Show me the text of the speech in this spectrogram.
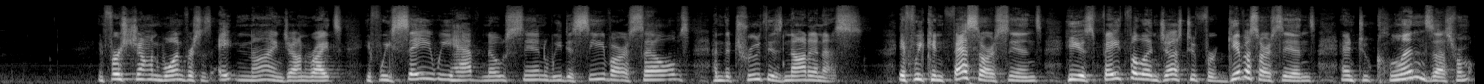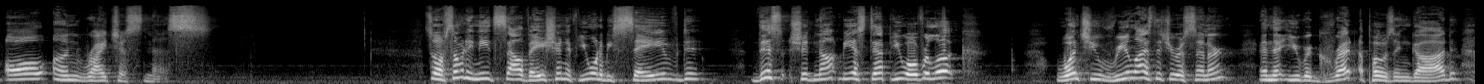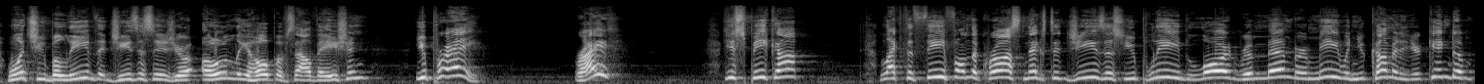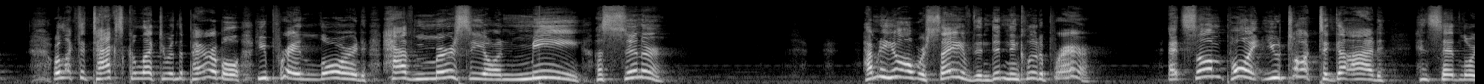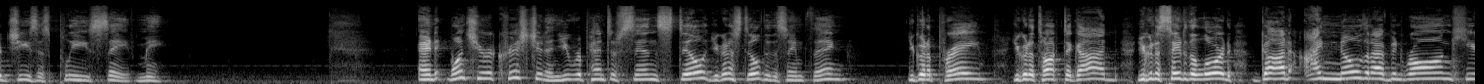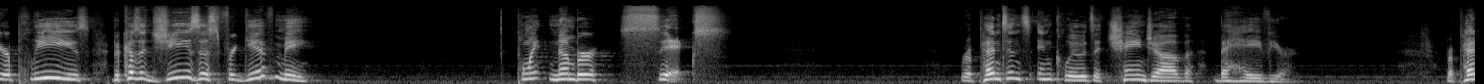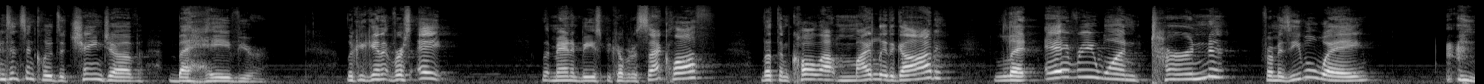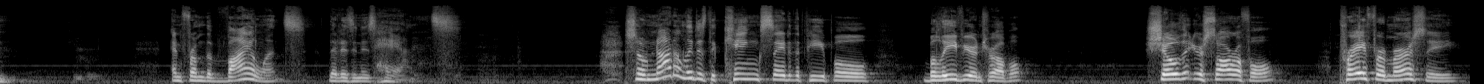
In 1 John 1, verses 8 and 9, John writes, If we say we have no sin, we deceive ourselves, and the truth is not in us. If we confess our sins, he is faithful and just to forgive us our sins and to cleanse us from all unrighteousness. So, if somebody needs salvation, if you want to be saved, this should not be a step you overlook. Once you realize that you're a sinner and that you regret opposing God, once you believe that Jesus is your only hope of salvation, you pray, right? You speak up. Like the thief on the cross next to Jesus, you plead, Lord, remember me when you come into your kingdom. Or like the tax collector in the parable, you pray, Lord, have mercy on me, a sinner. How many of y'all were saved and didn't include a prayer? At some point, you talked to God and said, Lord Jesus, please save me. And once you're a Christian and you repent of sins, still, you're going to still do the same thing. You're going to pray. You're going to talk to God. You're going to say to the Lord, God, I know that I've been wrong here. Please, because of Jesus, forgive me. Point number six Repentance includes a change of behavior. Repentance includes a change of behavior. Look again at verse 8. Let man and beast be covered with sackcloth. Let them call out mightily to God. Let everyone turn from his evil way and from the violence that is in his hands. So, not only does the king say to the people, believe you're in trouble, show that you're sorrowful, pray for mercy.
